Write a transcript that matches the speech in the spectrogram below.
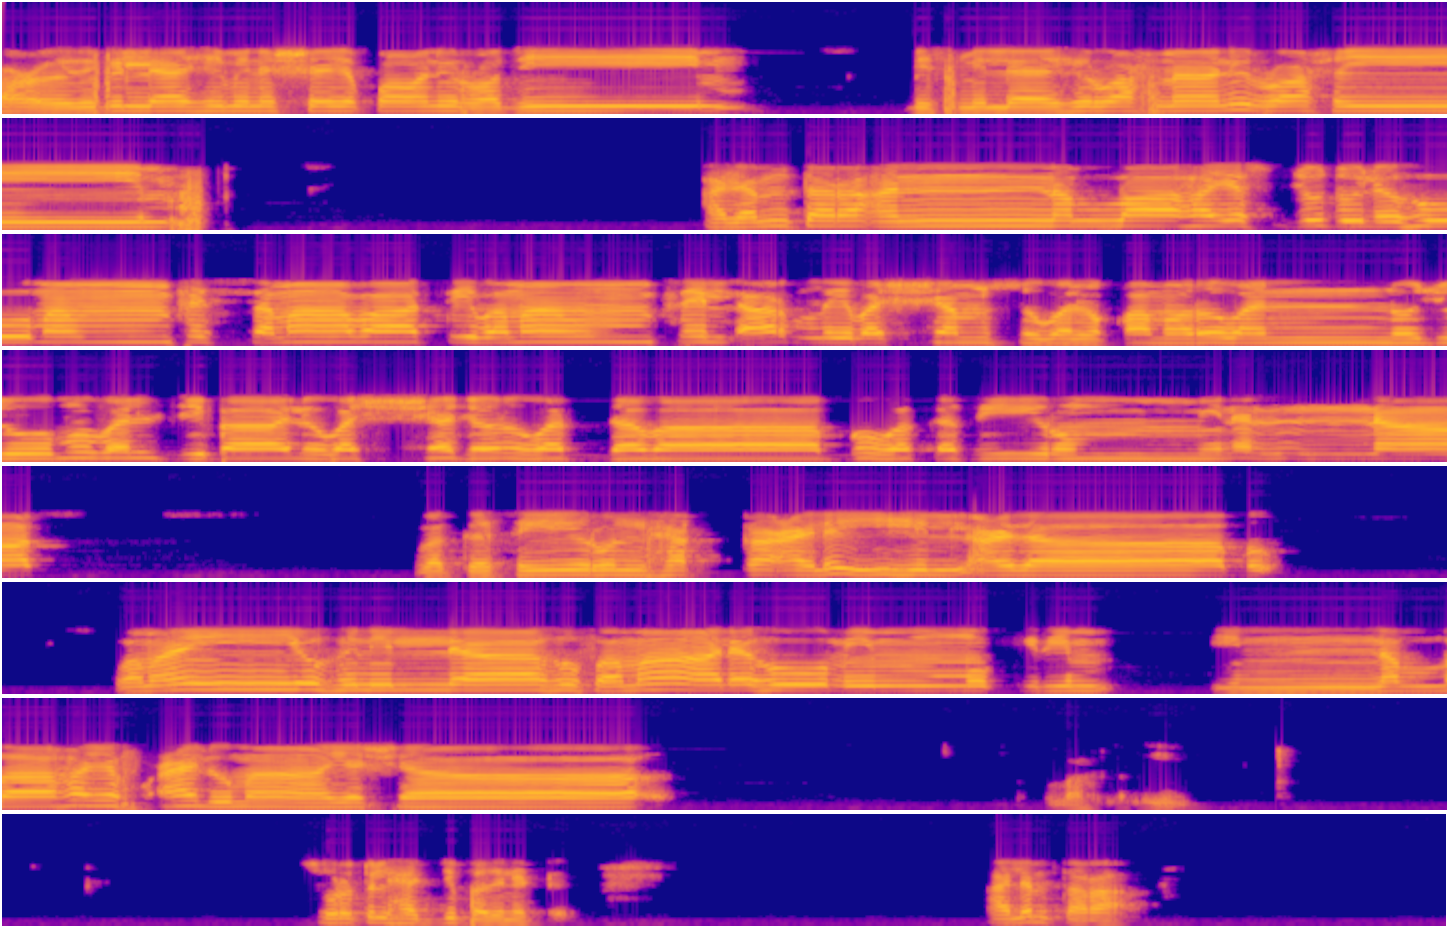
أعوذ بالله من الشيطان الرجيم. بسم الله الرحمن الرحيم. ألم تر أن الله يسجد له من في السماوات ومن في الأرض والشمس والقمر والنجوم والجبال والشجر والدواب وكثير من الناس وكثير حق عليه العذاب ومن يهن الله فما له من مكرم إن الله يفعل ما يشاء الله العظيم സൂറത്തുൽ ഹജ്ജ് പതിനെട്ട് അലം തറ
